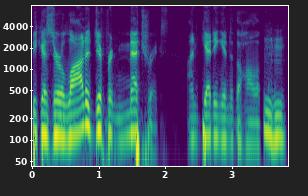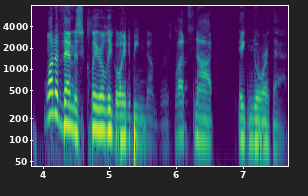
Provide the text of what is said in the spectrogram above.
because there are a lot of different metrics on getting into the Hall of Fame. Mhm. One of them is clearly going to be numbers. Let's not ignore that.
